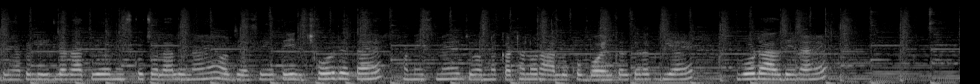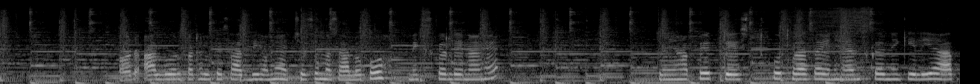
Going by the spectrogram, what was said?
तो यहाँ पे लीड लगाते हुए हमें इसको चला लेना है और जैसे ये तेल छोड़ देता है, हमें इसमें जो हमने कटहल और आलू को बॉईल करके रख दिया है, वो डाल देना है। और आलू और कटहल के साथ भी हमें अच्छे से मसालों को मिक्स कर लेना है। तो यहाँ पे टेस्ट को थोड़ा सा इन्हेंस करने के लिए आप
